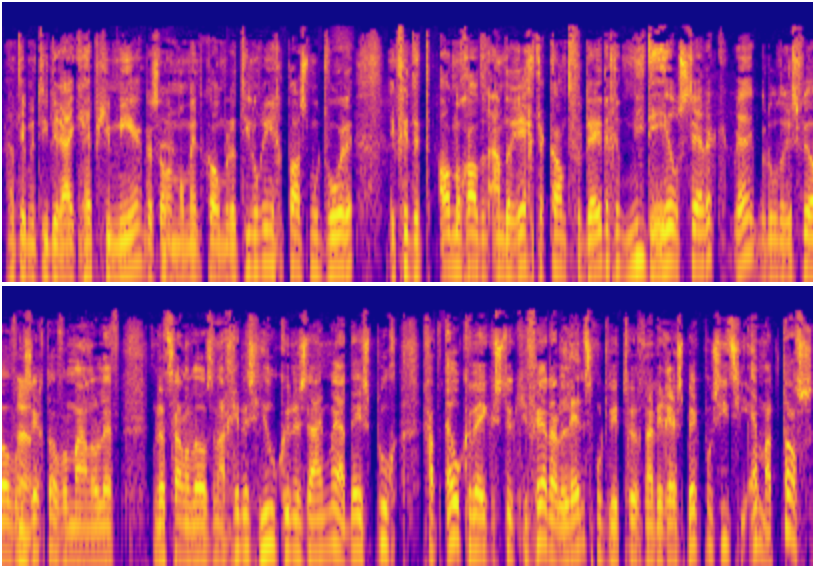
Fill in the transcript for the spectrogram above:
Aan Timothy de Rijk heb je meer. Er zal een moment komen dat die nog ingepast moet worden. Ik vind het al, nog altijd aan de rechterkant verdedigend. Niet heel sterk. Hè? Ik bedoel, er is veel over gezegd over Manolev. Maar dat zou nog wel eens een Achilleshiel kunnen zijn. Maar ja, deze ploeg gaat elke week een stukje verder. Lens moet weer terug naar de rechtsbackpositie. En Matas,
